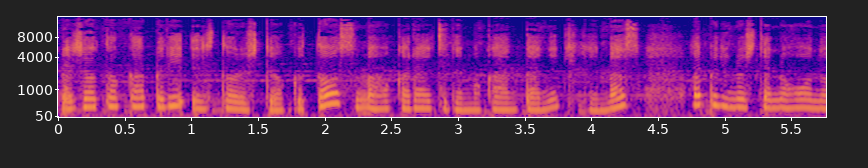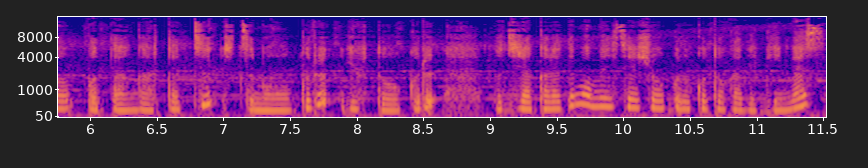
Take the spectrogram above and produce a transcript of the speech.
ラジオトークアプリインストールしておくとスマホからいつでも簡単に聞けます。アプリの下の方のボタンが2つ質問を送る、ギフトを送る、どちらからでもメッセージを送ることができます。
